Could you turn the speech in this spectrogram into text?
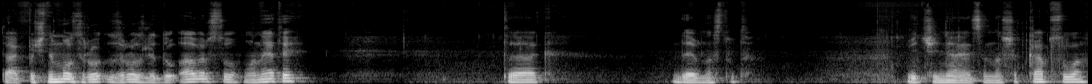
Так, почнемо з розгляду аверсу монети. Так. Де в нас тут? Відчиняється наша капсула.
